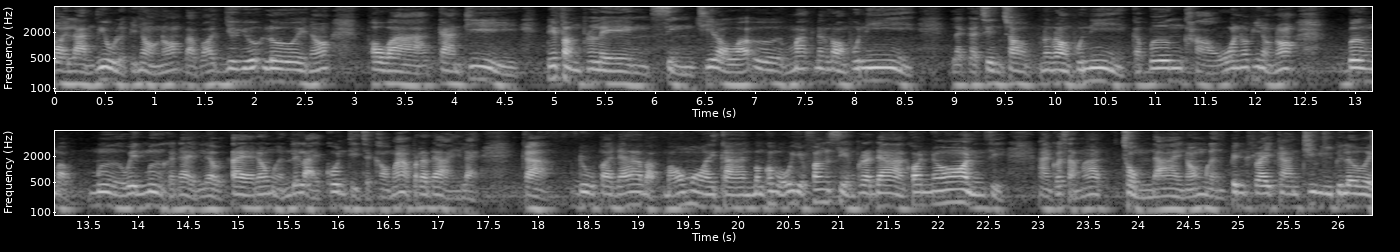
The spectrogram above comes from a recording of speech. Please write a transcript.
ร้อยล้านวิวเลยพี่น้องเนาะแบบว่าเยอะๆเลยเนาะเพราะว่าการที่ได้ฟังเพลงสิ่งที่เราว่าเออมักนักร้องผู้นี้และก็ชื่นชอบนักร้องผู้นี้กับเบิ้งเขาเนาะพี่น้องเนาะเบิ้งแบบมือเว้นมือก็ได้แล้วแต่เราเหมือนหลายๆคนที่จะเข้ามาประดานี่แหละ กะดูประดาแบบเมาส์มอยกันบางคนบอกว่าอย่าฟังเสียงประดาก่อนอนนึงสิอ่านก็สามารถชมได้เนาะเหมือนเป็นรายการทีวีไปเลย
